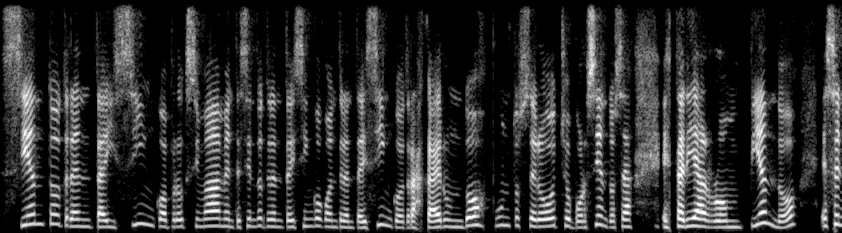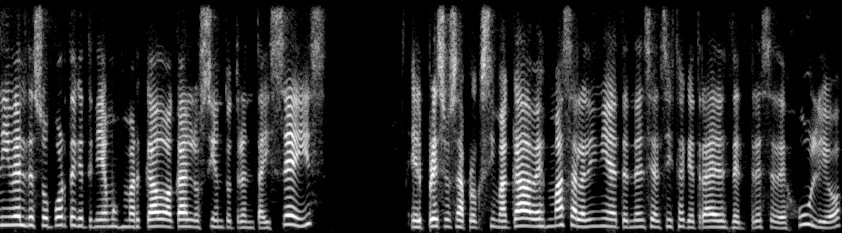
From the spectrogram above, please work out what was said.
135 aproximadamente, 135,35 tras caer un 2.08%. O sea, estaría rompiendo ese nivel de soporte que teníamos marcado acá en los 136 el precio se aproxima cada vez más a la línea de tendencia alcista que trae desde el 13 de julio.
